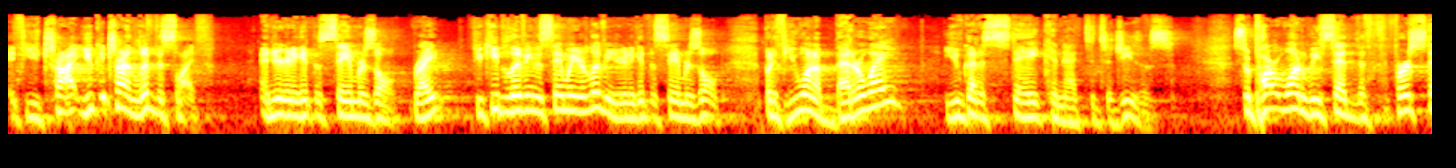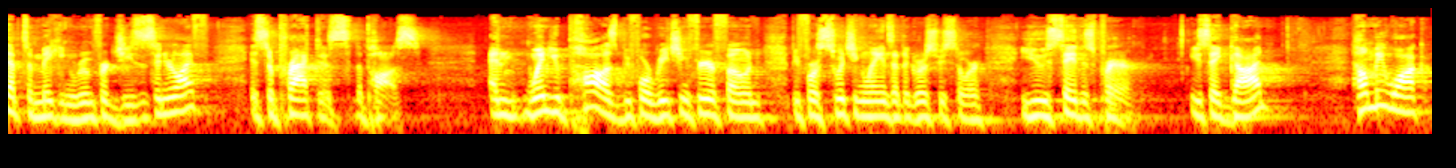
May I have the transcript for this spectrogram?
if you try, you can try and live this life and you're gonna get the same result, right? If you keep living the same way you're living, you're gonna get the same result. But if you want a better way, you've got to stay connected to Jesus. So, part one, we said the first step to making room for Jesus in your life is to practice the pause. And when you pause before reaching for your phone, before switching lanes at the grocery store, you say this prayer. You say, God, help me walk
